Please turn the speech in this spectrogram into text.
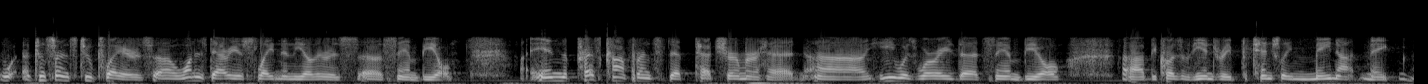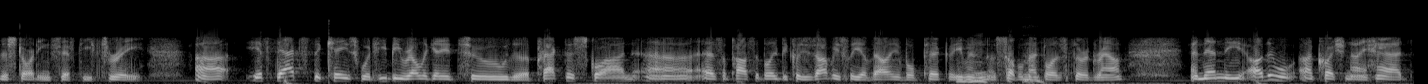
w- concerns two players. Uh, one is Darius Slayton, and the other is uh, Sam Beal. In the press conference that Pat Shurmur had, uh, he was worried that Sam Beal, uh, because of the injury, potentially may not make the starting 53. Uh, if that's the case, would he be relegated to the practice squad uh, as a possibility? Because he's obviously a valuable pick, even a supplemental as third round. And then the other uh, question I had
